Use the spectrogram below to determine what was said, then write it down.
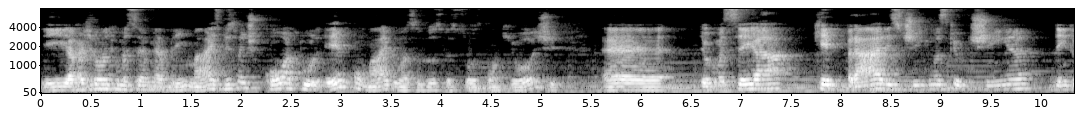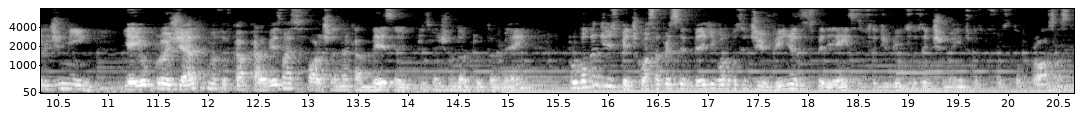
E a partir do momento que eu comecei a me abrir mais, principalmente com o Arthur e com o Michael, essas duas pessoas que estão aqui hoje, é, eu comecei a quebrar estigmas que eu tinha dentro de mim. E aí o projeto começou a ficar cada vez mais forte na minha cabeça, e principalmente no do Arthur também, por conta disso, porque a gente começa a perceber que quando você divide as experiências, você divide seus sentimentos com as pessoas que estão próximas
